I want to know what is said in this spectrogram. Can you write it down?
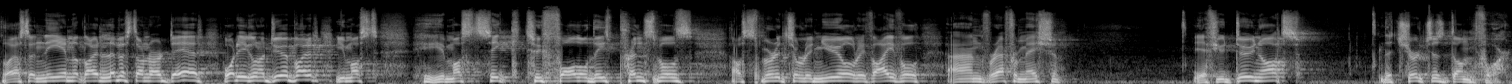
thou hast a name that thou livest and art dead. What are you going to do about it? You must, you must seek to follow these principles of spiritual renewal, revival, and reformation. If you do not, the church is done for.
